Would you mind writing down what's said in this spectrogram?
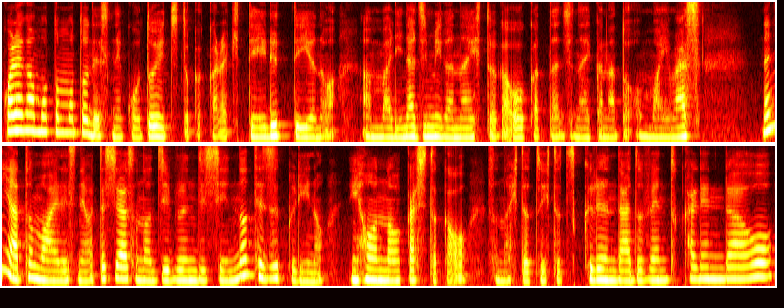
これがもともとですねこうドイツとかから来ているっていうのはあんまり馴染みがない人が多かったんじゃないかなと思います。何はともあれですね私はその自分自身の手作りの日本のお菓子とかをその一つ一つくるんだアドベントカレンダーを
